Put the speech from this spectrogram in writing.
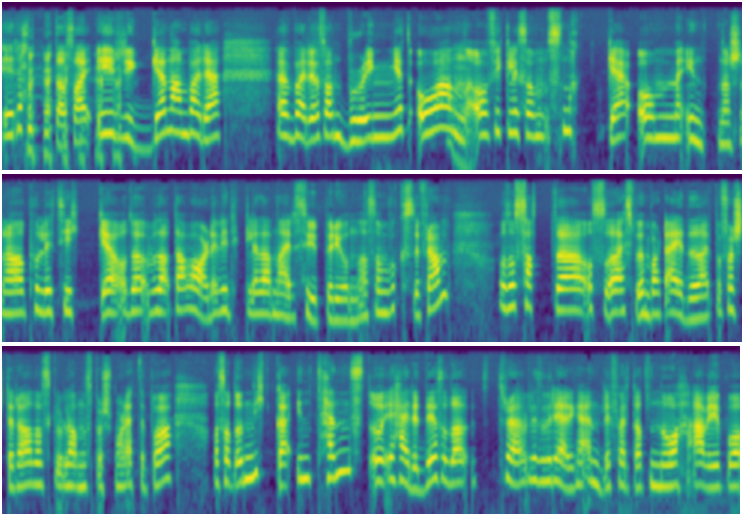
retta seg i ryggen. Han bare, uh, bare sånn bring it on, og fikk liksom snakke om internasjonal politikk, og da, da var det virkelig den der super-Jonas som vokste fram. Og så satt uh, også Espen Barth Eide der på første rad, da skulle han spørsmål etterpå, og satt og nikka intenst og iherdig, så da tror jeg liksom regjeringa endelig følte at nå er vi på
